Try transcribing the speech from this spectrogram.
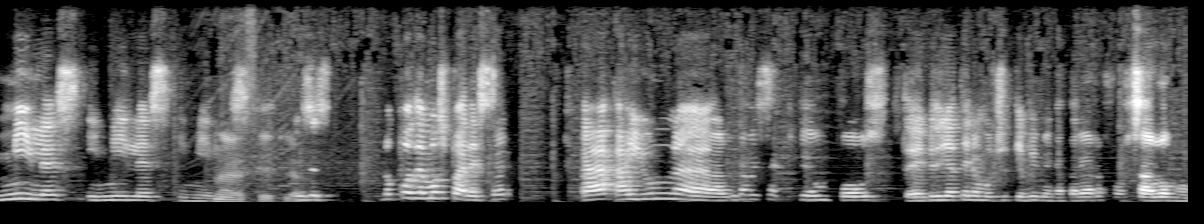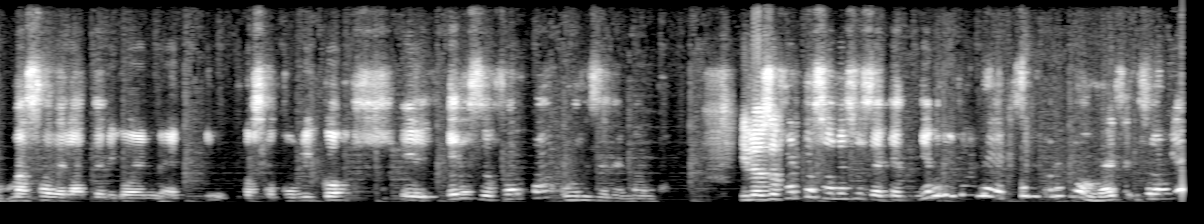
Miles y miles y miles. Ah, Entonces, no podemos parecer Ah, hay una, una vez aquí un post, eh, ya tiene mucho tiempo y me encantaría reforzarlo más adelante, digo, en, en, nuestro público. ¿Eres de oferta o eres de demanda? Y los de oferta son esos de que, ya me se lo envía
